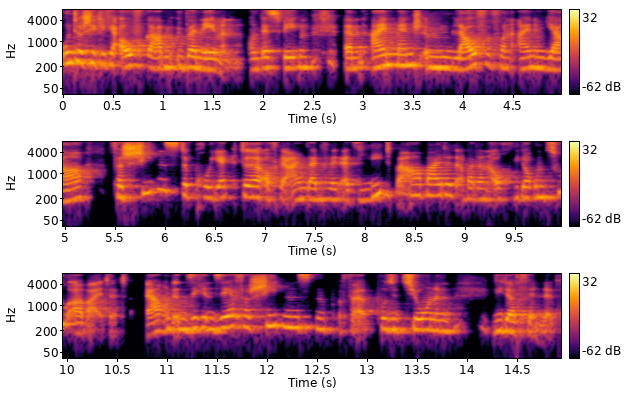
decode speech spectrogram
unterschiedliche Aufgaben übernehmen. Und deswegen ähm, ein Mensch im Laufe von einem Jahr verschiedenste Projekte auf der einen Seite vielleicht als Lead bearbeitet, aber dann auch wiederum zuarbeitet. Ja, und in sich in sehr verschiedensten Positionen wiederfindet.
